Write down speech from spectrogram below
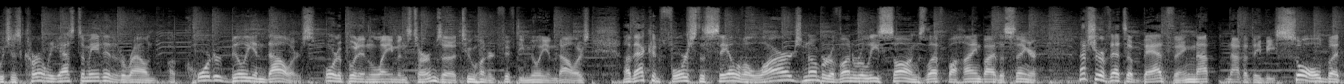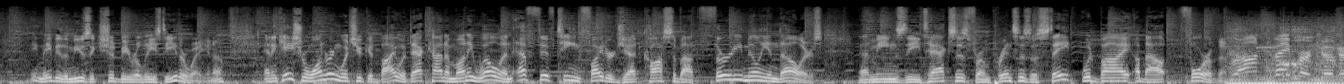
which is currently estimated at around a quarter billion dollars, or to put it in layman's terms, uh, $250 million. Uh, that could force the sale of a large number of unreleased songs left behind by the singer. Not sure if that's a bad thing, not, not that they'd be sold, but hey, maybe the music should be released either way, you know? And in case you're wondering what you could buy with that kind of money, well, an F 15 fighter jet costs about $30 million. That means the taxes from Prince's estate would buy about four of them. on paper, Cougar.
